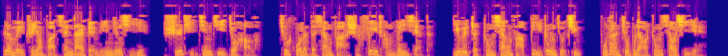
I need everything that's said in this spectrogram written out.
认为只要把钱贷给民营企业，实体经济就好了，就活了的想法是非常危险的。因为这种想法避重就轻，不但救不了中小企业。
